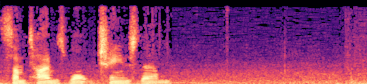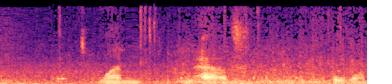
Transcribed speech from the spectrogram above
sometimes won't change them when you have. There we go.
